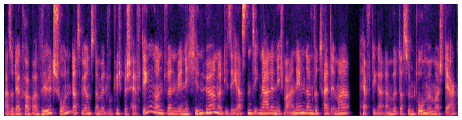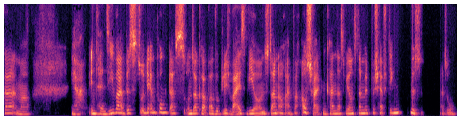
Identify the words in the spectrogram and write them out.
Also der Körper will schon, dass wir uns damit wirklich beschäftigen. Und wenn wir nicht hinhören und diese ersten Signale nicht wahrnehmen, dann wird es halt immer heftiger. Dann wird das Symptom immer stärker, immer ja, intensiver bis zu dem Punkt, dass unser Körper wirklich weiß, wie er uns dann auch einfach ausschalten kann, dass wir uns damit beschäftigen müssen. Also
